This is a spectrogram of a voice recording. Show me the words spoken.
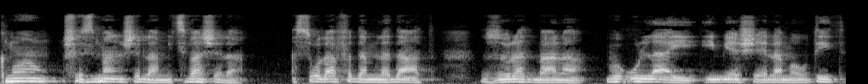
כמו שזמן של המצווה שלה אסור לאף אדם לדעת זולת בעלה, ואולי אם יש שאלה מהותית,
